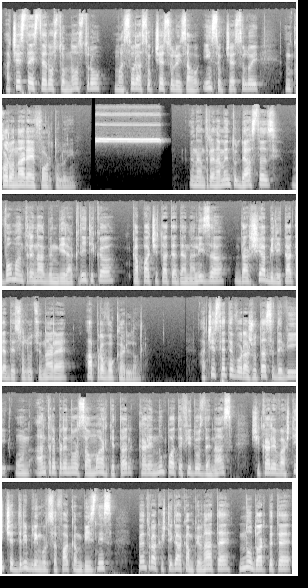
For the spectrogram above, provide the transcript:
Acesta este rostul nostru, măsura succesului sau insuccesului în coronarea efortului. În antrenamentul de astăzi vom antrena gândirea critică, capacitatea de analiză, dar și abilitatea de soluționare a provocărilor. Acestea te vor ajuta să devii un antreprenor sau marketer care nu poate fi dus de nas și care va ști ce driblinguri să facă în business pentru a câștiga campionate, nu doar câte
